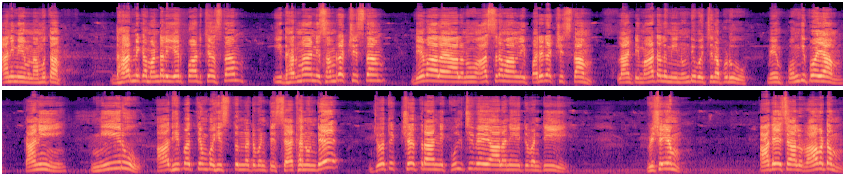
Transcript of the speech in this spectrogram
అని మేము నమ్ముతాం. ధార్మిక మండలి ఏర్పాటు చేస్తాం. ఈ ధర్మాన్ని సంరక్షిస్తాం. దేవాలయాలను ఆశ్రమాలని పరిరక్షిస్తాం. లాంటి మాటలు మీ నుండి వచ్చినప్పుడు మేము పొంగిపోయాం. కానీ మీరు ఆధిపత్యం వహిస్తున్నటువంటి శాఖ నుండే జ్యోతిక్షేత్రాన్ని కూల్చివేయాలనేటువంటి విషయం ఆదేశాలు రావటం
